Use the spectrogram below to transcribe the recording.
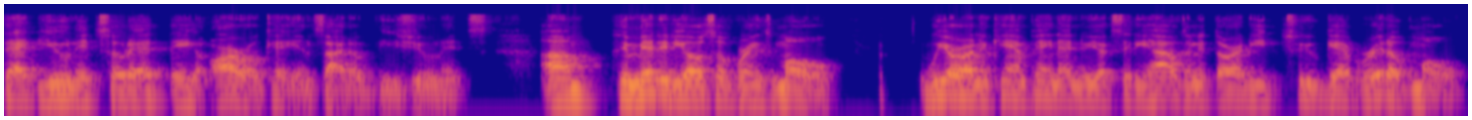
that unit so that they are okay inside of these units. Um, humidity also brings mold. We are on a campaign at New York City Housing Authority to get rid of mold.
